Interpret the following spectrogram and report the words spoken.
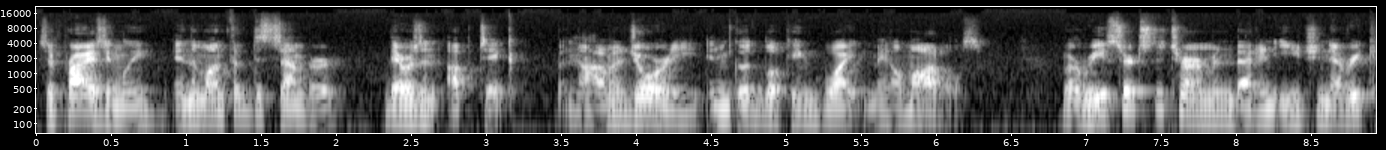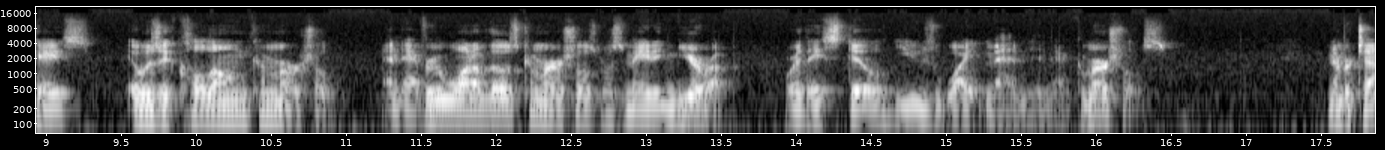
Surprisingly, in the month of December, there was an uptick, but not a majority, in good looking white male models. But research determined that in each and every case, it was a cologne commercial, and every one of those commercials was made in Europe, where they still use white men in their commercials. Number 10.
